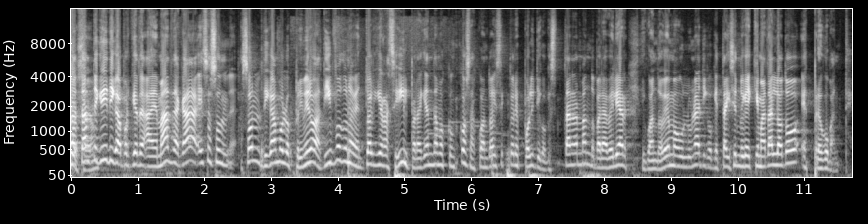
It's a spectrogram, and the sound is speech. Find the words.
bastante crítica, porque además de acá, esos son, son, digamos, los primeros atisbos de una eventual guerra civil. ¿Para qué andamos con cosas? Cuando hay sectores políticos que se están armando para pelear y cuando vemos a un lunático que está diciendo que hay que matarlo a todos, es preocupante.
